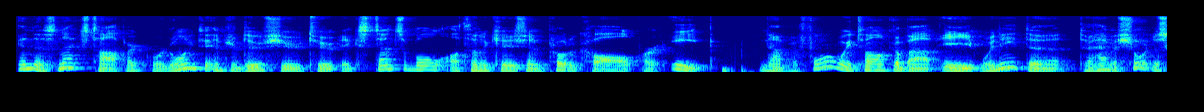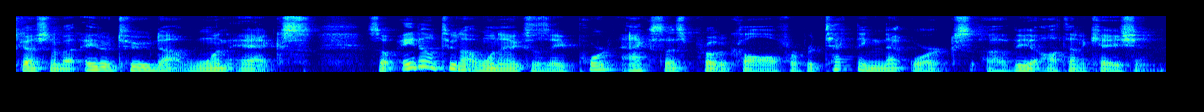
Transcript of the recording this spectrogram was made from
In this next topic, we're going to introduce you to Extensible Authentication Protocol, or EAP. Now, before we talk about EAP, we need to, to have a short discussion about 802.1x. So 802.1x is a port access protocol for protecting networks uh, via authentication.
